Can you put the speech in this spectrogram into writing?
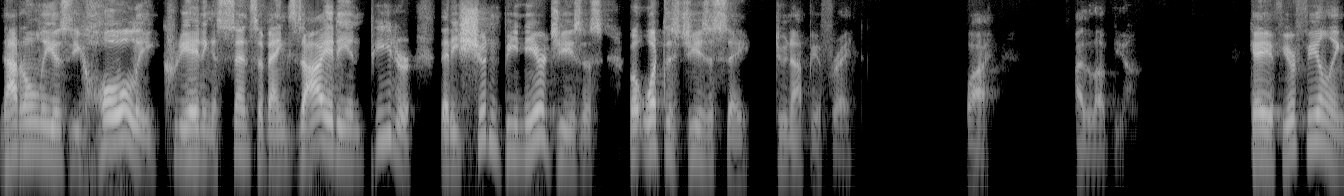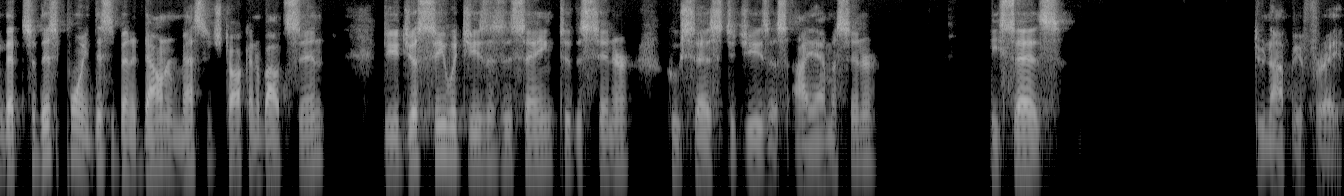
not only is he holy, creating a sense of anxiety in Peter that he shouldn't be near Jesus, but what does Jesus say? Do not be afraid. Why? I love you. Okay, if you're feeling that to this point, this has been a downer message talking about sin, do you just see what Jesus is saying to the sinner who says to Jesus, I am a sinner? He says, Do not be afraid.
